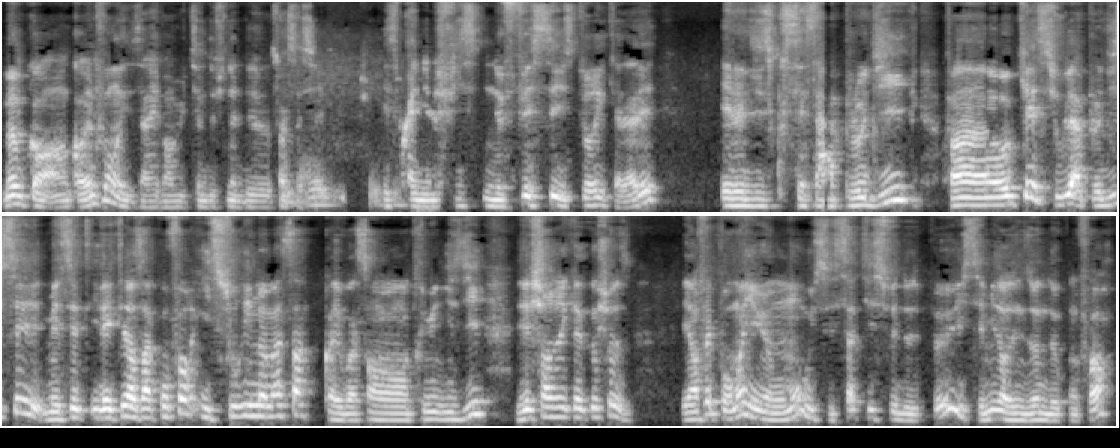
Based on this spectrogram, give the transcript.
Même quand, encore une fois, ils arrivent en huitième de finale de face à ils se prennent une, fessée historique à l'aller. Et le disque, c'est ça applaudit. Enfin, ok, si vous voulez, applaudissez. Mais il été dans un confort, il sourit même à ça. Quand il voit ça en tribune, il se dit, j'ai changé quelque chose. Et en fait, pour moi, il y a eu un moment où il s'est satisfait de peu, il s'est mis dans une zone de confort.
